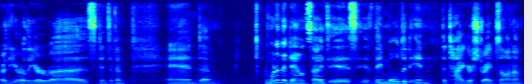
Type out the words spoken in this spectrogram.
or the earlier uh, stints of him. And um, one of the downsides is is they molded in the tiger stripes on him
